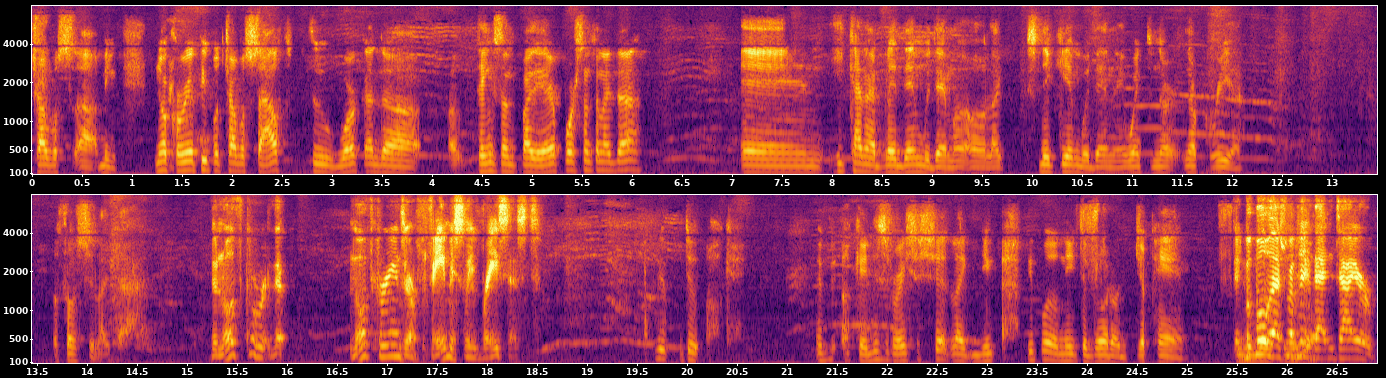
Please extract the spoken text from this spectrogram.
travel. Uh, I mean, North Korean people travel south to work on the uh, things on, by the airport, something like that. And he kind of blended in with them, or, or like sneak in with them, and went to North, North Korea, or some shit like that. the North Korea. The North Koreans are famously racist. Dude, okay, If- okay, this is racist shit. Like, you, people need to go to Japan. But well, that's what I'm saying. That entire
